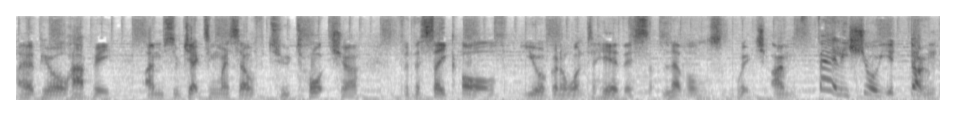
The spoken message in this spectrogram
I hope you're all happy. I'm subjecting myself to torture for the sake of you're going to want to hear this levels, which I'm fairly sure you don't,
